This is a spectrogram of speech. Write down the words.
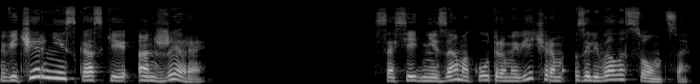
Вечерние сказки Анжеры Соседний замок утром и вечером заливало солнце.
